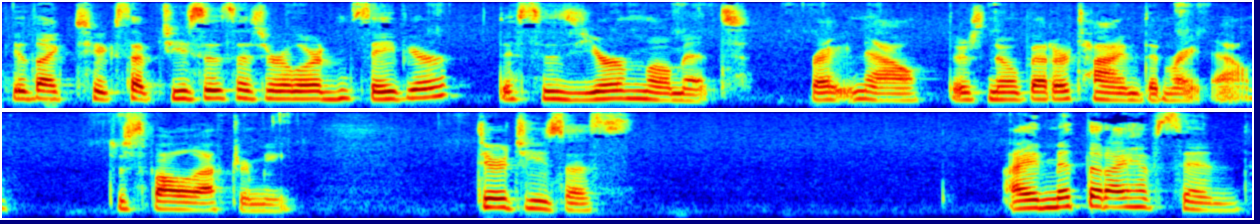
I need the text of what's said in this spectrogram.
If you'd like to accept Jesus as your Lord and Savior, this is your moment right now. There's no better time than right now. Just follow after me. Dear Jesus, I admit that I have sinned.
